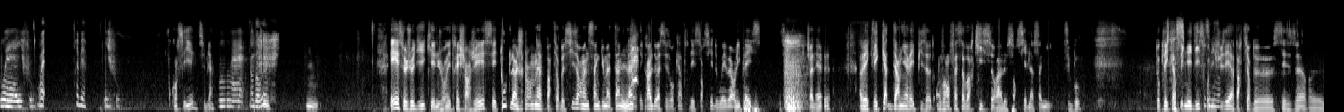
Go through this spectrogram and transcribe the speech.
Ouais, il faut. Très bien. Il faut. Vous conseillez, c'est bien. Ouais. Ah bah oui. Et ce jeudi, qui est une journée très chargée, c'est toute la journée à partir de 6h25 du matin, l'intégrale de la saison 4 des Sorciers de Waverly Place sur le Channel, avec les quatre derniers épisodes. On va enfin savoir qui sera le sorcier de la famille. C'est beau. Donc les quatre inédits seront diffusés à partir de 16h, euh,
